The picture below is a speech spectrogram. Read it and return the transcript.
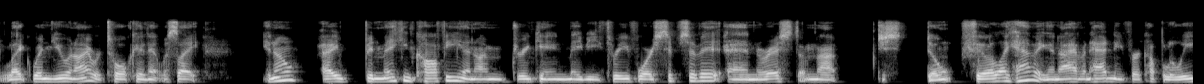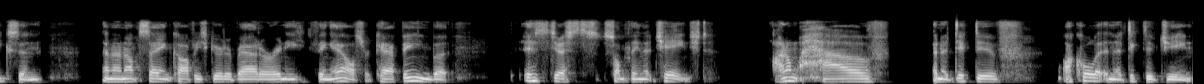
like when you and I were talking, it was like, you know, I've been making coffee and I'm drinking maybe three, four sips of it, and the rest I'm not just don't feel like having. And I haven't had any for a couple of weeks. And and I'm not saying coffee's good or bad or anything else or caffeine, but it's just something that changed. I don't have an addictive. I'll call it an addictive gene.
